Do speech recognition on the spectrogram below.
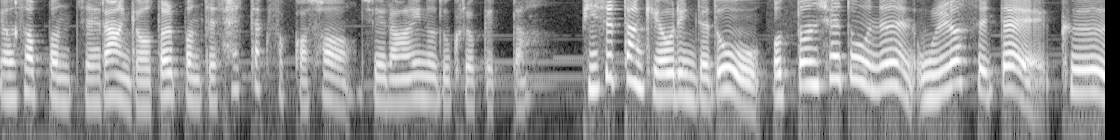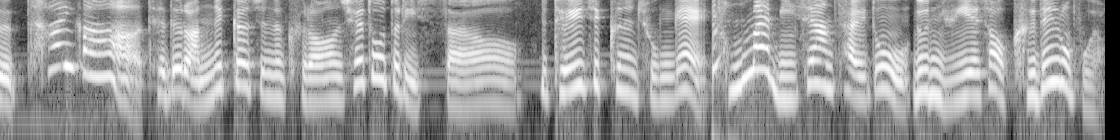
여섯 번째랑 여덟 번째 살짝 섞어서 이제 라이너도 그렸겠다. 비슷한 계열인데도 어떤 섀도우는 올렸을 때 그 차이가 제대로 안 느껴지는 그런 섀도우들이 있어요. 근데 데이지크는 좋은 게 정말 미세한 차이도 눈 위에서 그대로 보여.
